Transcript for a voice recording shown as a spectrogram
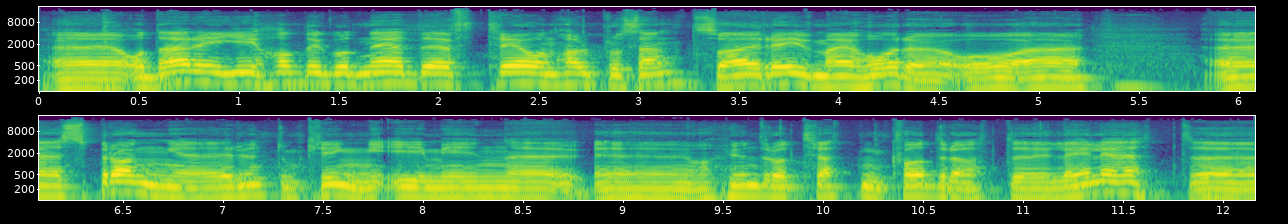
Eh, og der jeg hadde gått ned eh, 3,5% så jeg reiv meg i håret og jeg eh, sprang eh, rundt omkring i min eh, eh, 113 kvadrat eh, leilighet eh,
